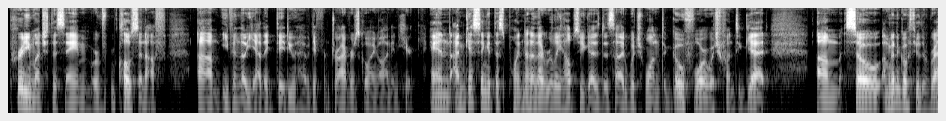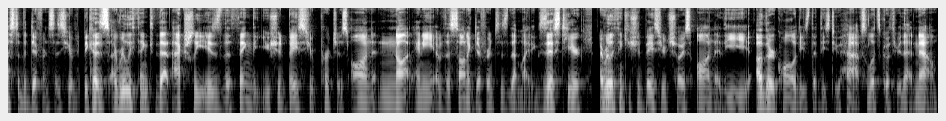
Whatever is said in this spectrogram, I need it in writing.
pretty much the same or close enough. Um, even though, yeah, they, they do have different drivers going on in here. And I'm guessing at this point, none of that really helps you guys decide which one to go for, which one to get. Um, so I'm going to go through the rest of the differences here because I really think that actually is the thing that you should base your purchase on, not any of the sonic differences that might exist here. I really think you should base your choice on the other qualities that these two have. So let's go through that now.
